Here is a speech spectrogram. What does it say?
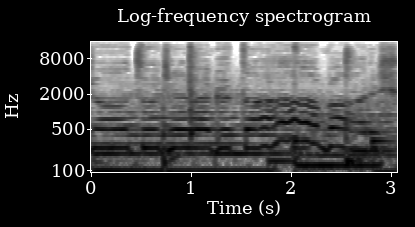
جو تجھے لگتا بارش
